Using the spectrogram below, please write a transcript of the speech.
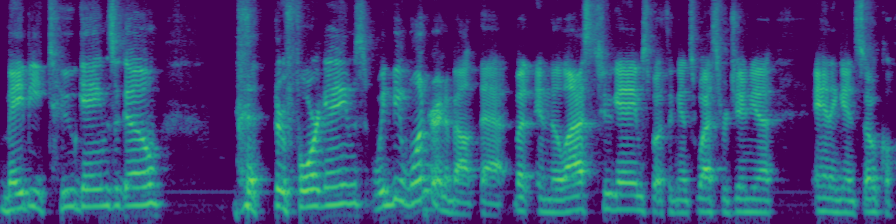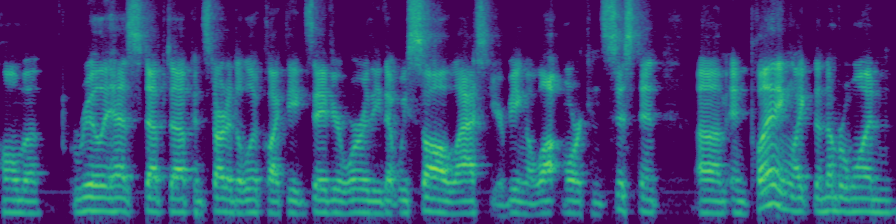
maybe two games ago through four games, we'd be wondering about that. But in the last two games, both against West Virginia and against Oklahoma, really has stepped up and started to look like the Xavier Worthy that we saw last year, being a lot more consistent um, and playing like the number one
